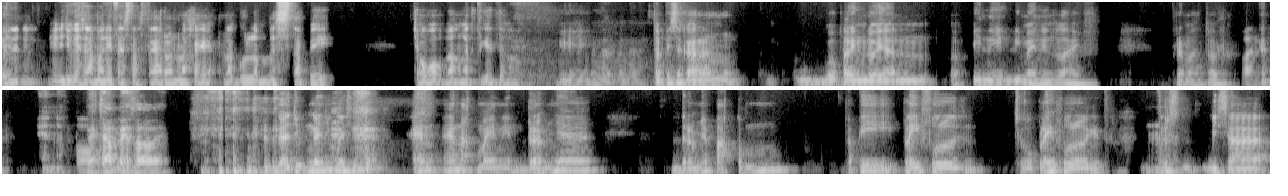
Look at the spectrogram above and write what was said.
Ini, ini juga sama nih testosteron lah kayak lagu lemes tapi cowok banget gitu. Iya. Benar-benar. tapi sekarang gue paling doyan ini dimainin live. Prematur. Enak. Oh, Gak capek soalnya. nggak ju- nggak juga sih. En- enak mainin. Drumnya drumnya pakem tapi playful cukup playful gitu. Hmm, terus bisa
